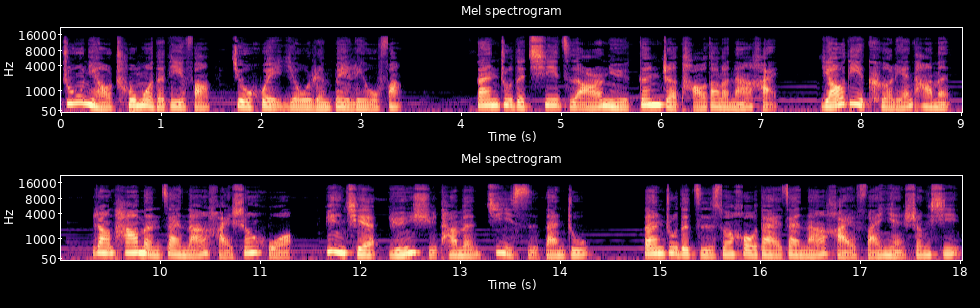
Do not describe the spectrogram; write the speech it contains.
猪鸟出没的地方就会有人被流放。丹珠的妻子儿女跟着逃到了南海。尧帝可怜他们，让他们在南海生活，并且允许他们祭祀丹珠。丹珠的子孙后代在南海繁衍生息，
